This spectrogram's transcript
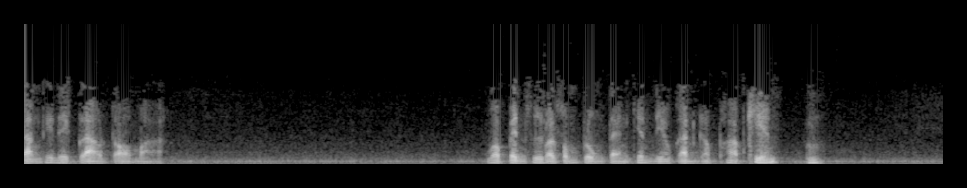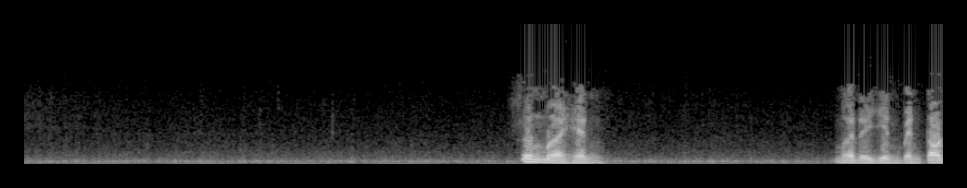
ดังที่ได้กล่าวต่อมา ว่าเป็นสื่อผสมปรุงแต่งเช่นเดียวกันกับภาพเขียน ซึ่งเมื่อเห็น เมื่อได้ยินเป็นต้น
